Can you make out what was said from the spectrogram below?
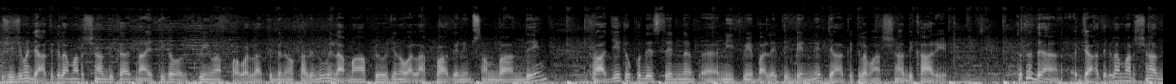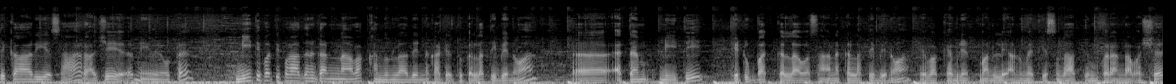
විශේෂම ජාතික මර්ශාධිකාර නයිතික වක්වීමක් පවල්ලා තිබෙනවා කලනු ළමා ප්‍රයෝජන වලක්වා ගැනීම සම්බන්ධයෙන් රාජයට උපදෙස් දෙන්න නීතිමේ බල තිබෙන්නේ ජාතිකල මර්ශාධිකාරයට. තොට ජාතිකල මර්ශාධිකාරිය සහ රජය මේ වෙනට නීති ප්‍රතිපාදන ගන්නාවක් හඳුන්ලා දෙන්න කටයුතු කරලා තිබෙනවා ඇතැම් නීති කෙටුපත් කල් අවසාන කල තිබෙනවා ඒවක් කැබිනට මන්ලේ අනුමැතිය සඳහත් යමු කරන්න අවශ්‍ය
